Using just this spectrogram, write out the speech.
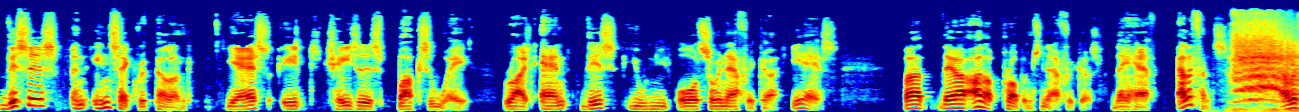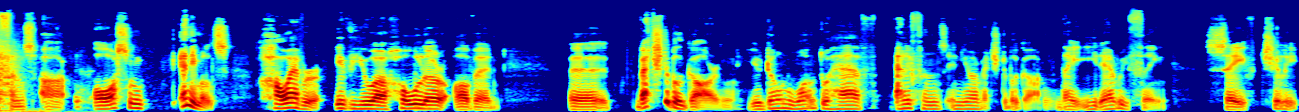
This is an insect repellent. Yes, it chases bugs away. Right, and this you need also in Africa. Yes. But there are other problems in Africa. They have elephants. Elephants are awesome animals. However, if you are holder of a, a vegetable garden, you don't want to have elephants in your vegetable garden. They eat everything, save chili.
